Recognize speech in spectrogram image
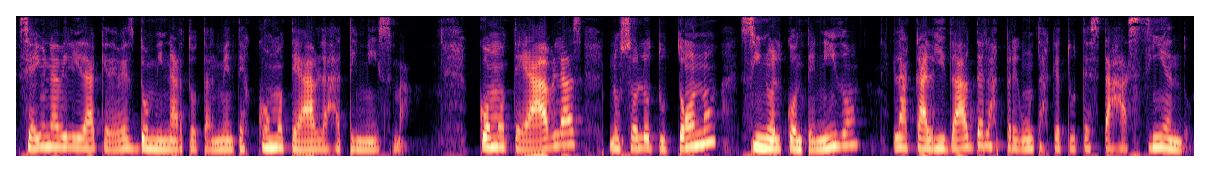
si hay una habilidad que debes dominar totalmente es cómo te hablas a ti misma. Cómo te hablas, no solo tu tono, sino el contenido, la calidad de las preguntas que tú te estás haciendo.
